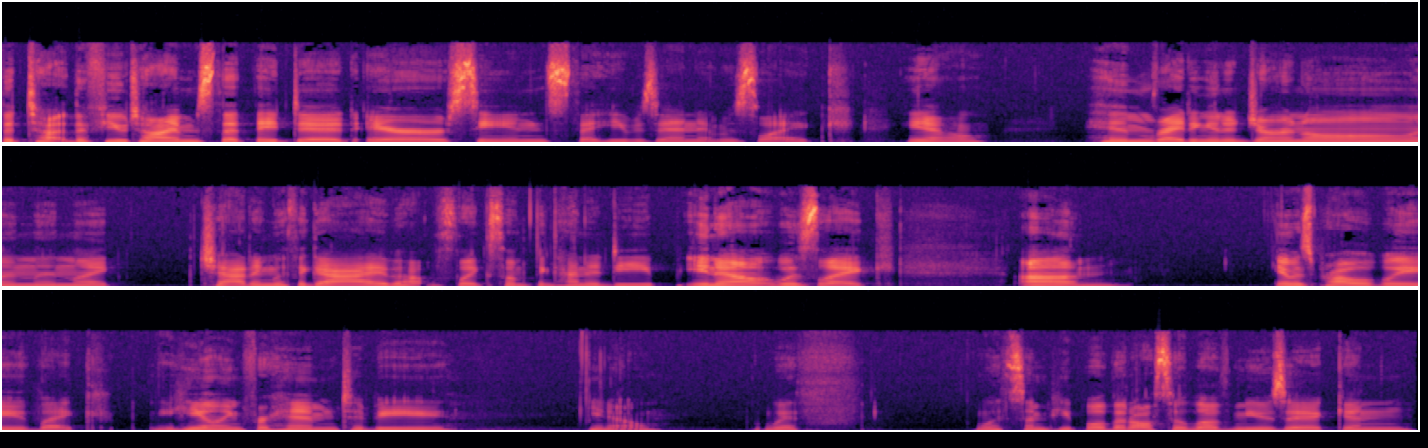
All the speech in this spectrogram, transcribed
the t- the few times that they did air scenes that he was in it was like you know him writing in a journal and then like chatting with a guy about like something kind of deep you know it was like um it was probably like healing for him to be you know with with some people that also love music and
